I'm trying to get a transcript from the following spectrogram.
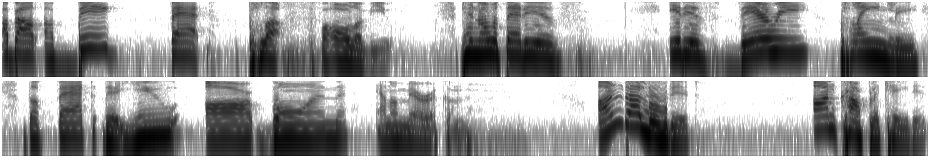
about a big fat plus for all of you. Do you know what that is? It is very plainly the fact that you are born an American. Undiluted, uncomplicated,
